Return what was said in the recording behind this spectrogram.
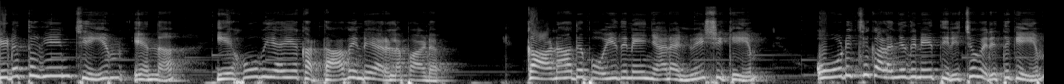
കിടത്തുകയും ചെയ്യും എന്ന് യഹോവയായ കർത്താവിന്റെ അരുളപ്പാട്. കാണാതെ പോയതിനെ ഞാൻ അന്വേഷിക്കുകയും ഓടിച്ചു കളഞ്ഞതിനെ തിരിച്ചു വരുത്തുകയും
